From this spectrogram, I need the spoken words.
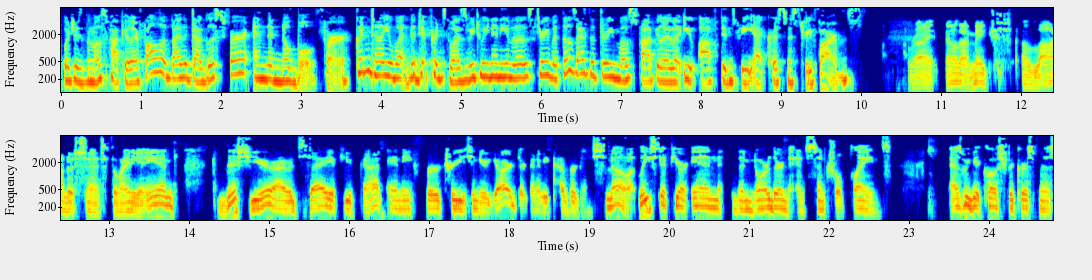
which is the most popular, followed by the Douglas fir and the Noble fir. Couldn't tell you what the difference was between any of those three, but those are the three most popular that you often see at Christmas tree farms. Right. No, that makes a lot of sense, Delaney. And this year, I would say if you've got any fir trees in your yard, they're going to be covered in snow, at least if you're in the northern and central plains. As we get closer to Christmas,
